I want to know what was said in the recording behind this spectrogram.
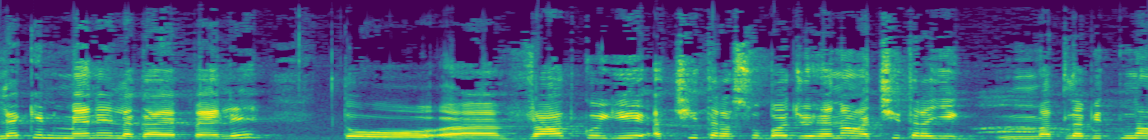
लेकिन मैंने लगाया पहले तो रात को ये अच्छी तरह, सुबह जो है ना, अच्छी तरह ये मतलब इतना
